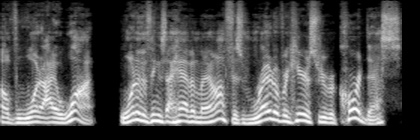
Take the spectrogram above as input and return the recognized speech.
of what I want one of the things I have in my office right over here as we record this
